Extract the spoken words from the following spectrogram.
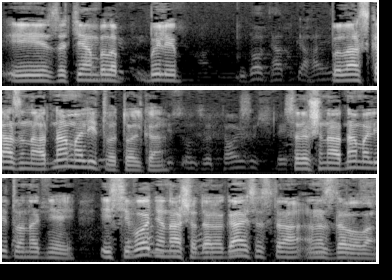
И затем было, были, была сказана одна молитва только, совершена одна молитва над ней. И сегодня наша дорогая сестра, она здорова.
